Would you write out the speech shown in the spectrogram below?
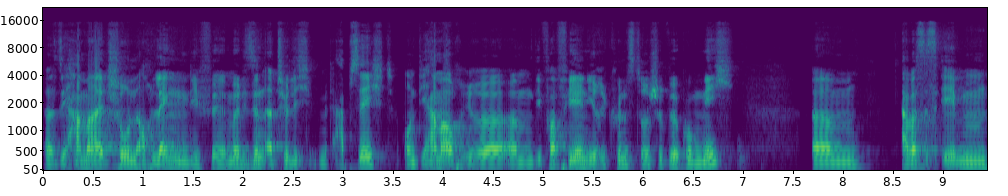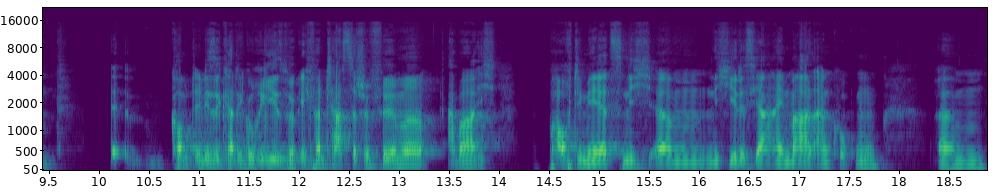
äh, sie haben halt schon auch Längen, die Filme. Die sind natürlich mit Absicht und die haben auch ihre, ähm, die verfehlen ihre künstlerische Wirkung nicht. Ähm, aber es ist eben, äh, kommt in diese Kategorie, ist wirklich fantastische Filme, aber ich, braucht die mir jetzt nicht, ähm, nicht jedes Jahr einmal angucken, ähm,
